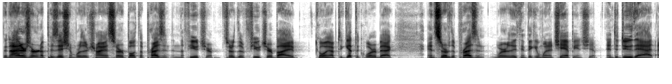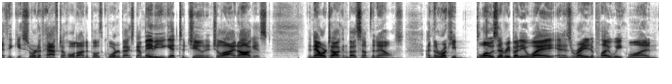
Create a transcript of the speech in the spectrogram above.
The Niners are in a position where they're trying to serve both the present and the future. Serve the future by going up to get the quarterback and serve the present where they think they can win a championship. And to do that, I think you sort of have to hold on to both quarterbacks. Now, maybe you get to June and July and August, and now we're talking about something else. And the rookie blows everybody away and is ready to play week one,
